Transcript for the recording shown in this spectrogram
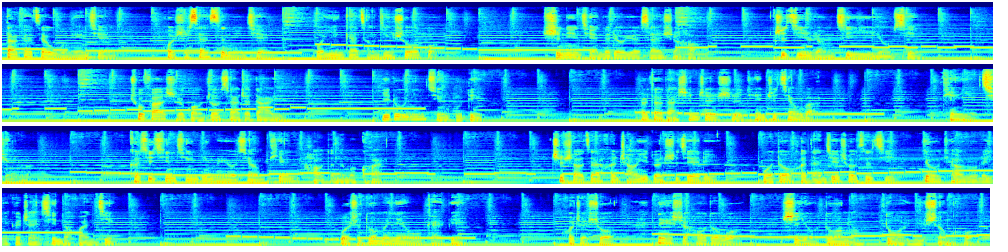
大概在五年前，或是三四年前，我应该曾经说过，十年前的六月三十号，至今仍记忆犹新。出发时，广州下着大雨，一路阴晴不定；而到达深圳时，天之将晚，天也晴了。可惜心情并没有像天好的那么快，至少在很长一段时间里。我都很难接受自己又跳入了一个崭新的环境。我是多么厌恶改变，或者说，那时候的我是有多么堕于生活。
